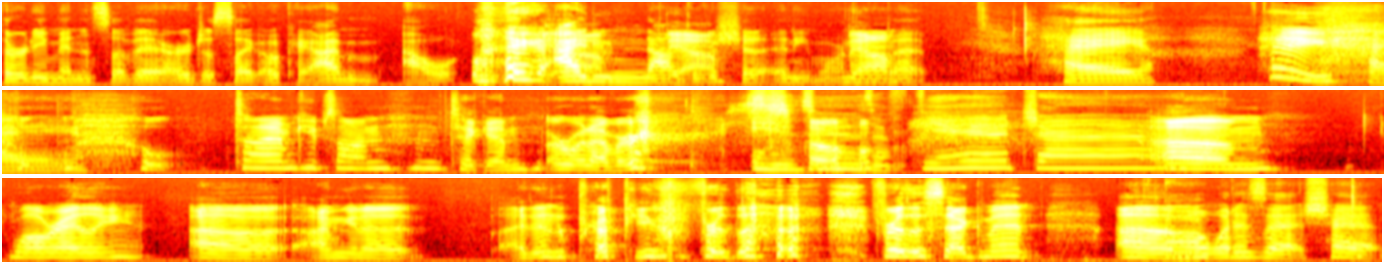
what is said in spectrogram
thirty minutes of it are just like, okay, I'm out. Like I do not Yeah. give a shit anymore. Yeah. But hey, hey, hey, time keeps on ticking or whatever. into so, the future. um, well, Riley, uh, I'm gonna. I didn't prep you for the for the segment. Um, oh, what is it? Shit.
